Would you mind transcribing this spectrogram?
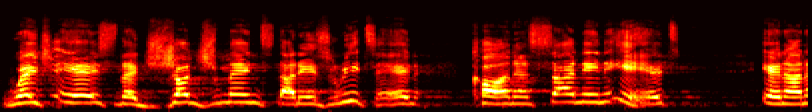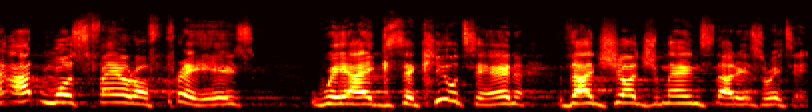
which is the judgment that is written concerning it in an atmosphere of praise. We are executing that judgment that is written.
